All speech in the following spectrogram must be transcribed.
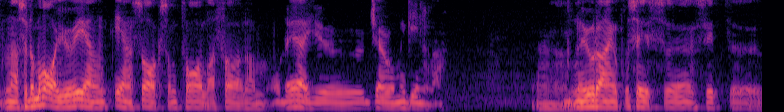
Men alltså de har ju en, en sak som talar för dem och det är ju Jerome McGinley. Uh, nu gjorde han ju precis uh, sitt, uh,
